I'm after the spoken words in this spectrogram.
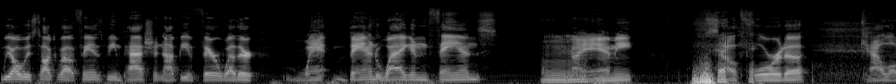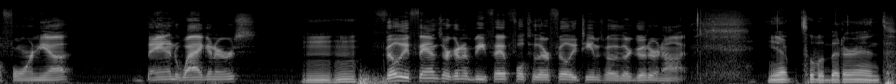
we always talk about fans being passionate, not being fair weather bandwagon fans. Mm-hmm. Miami, South Florida, California, bandwagoners. Mm-hmm. Philly fans are going to be faithful to their Philly teams whether they're good or not. Yep, till the bitter end.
